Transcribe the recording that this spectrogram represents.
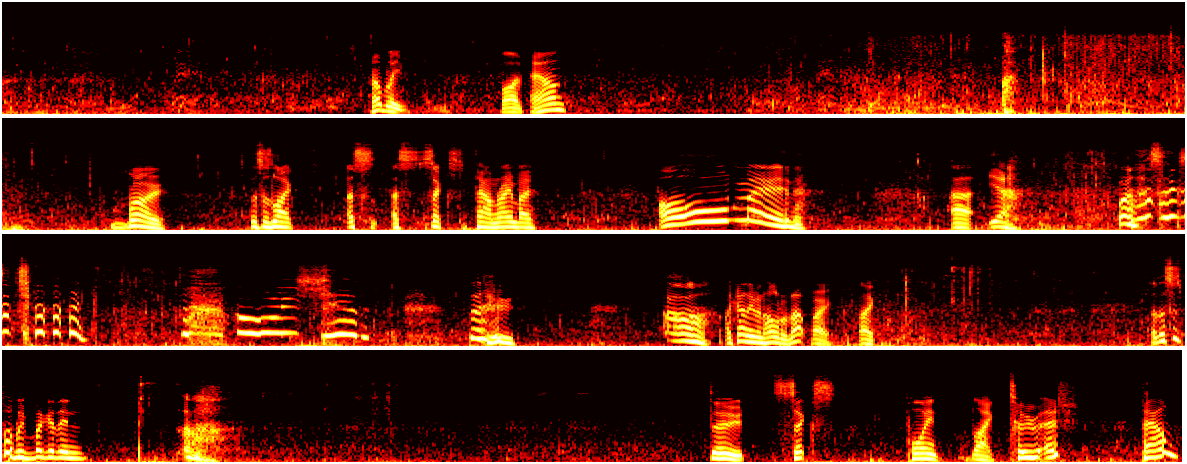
Probably five pound. Bro, this is like a, a six pound rainbow. Oh man! Uh, yeah. Wow, this thing's a chunk! Holy shit! Dude! Oh, I can't even hold it up, bro. Like, this is probably bigger than... Oh. Dude, six point, like, two-ish pound?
